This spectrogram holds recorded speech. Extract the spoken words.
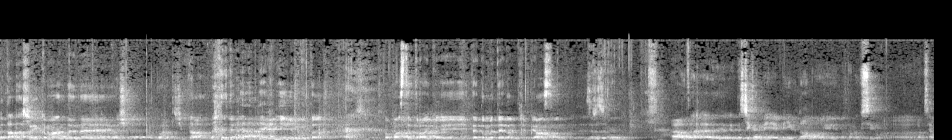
мета нашої команди не чемпіонат. як мінімум так. Попасти в тройку і йти до мети там, чемпіонства. Зрозуміло. Е, мені мені відомо, і напевно всім е, гравцям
